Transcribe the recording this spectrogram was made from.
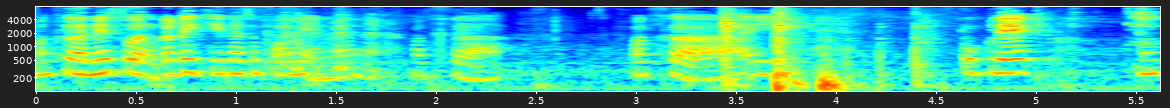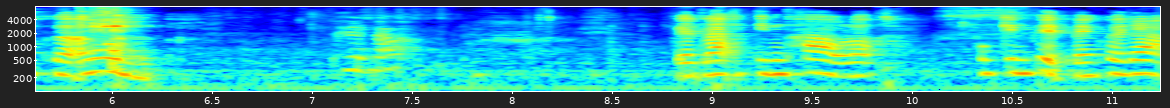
มะเขือในสวนก็ได้กินนะทุกคนเห็นไหมน่ะมะเขือมะเขือไอ้ลูกเล็กมะเขือองุ่นเผ็ดละเผ็ดละกินข้าวแล้วพวกกินเผ็ดไม่ค่อยได้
